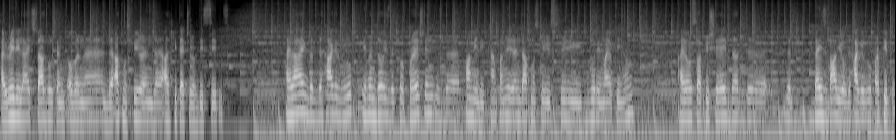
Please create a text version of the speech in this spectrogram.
I really like Strasbourg and Obernai, the atmosphere and the architecture of these cities. I like that the Hager Group, even though it's the corporation, is the family company and the atmosphere is really good in my opinion. I also appreciate that the, the base value of the Hager Group are people.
